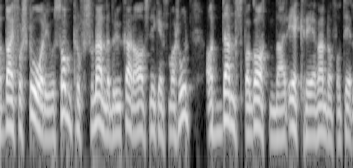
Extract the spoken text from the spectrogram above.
at de forstår jo som profesjonelle brukere av slik informasjon at den spagaten der er krevende å få til.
